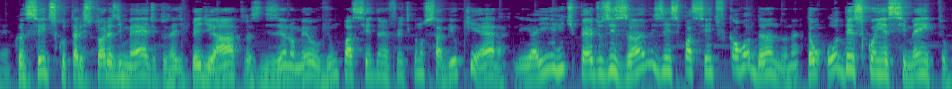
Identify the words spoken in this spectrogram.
É, cansei de escutar histórias de médicos, né, de pediatras, dizendo: Meu, vi um paciente na minha frente que eu não sabia o que era. E aí a gente pede os exames e esse paciente fica rodando, né? Então, o desconhecimento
